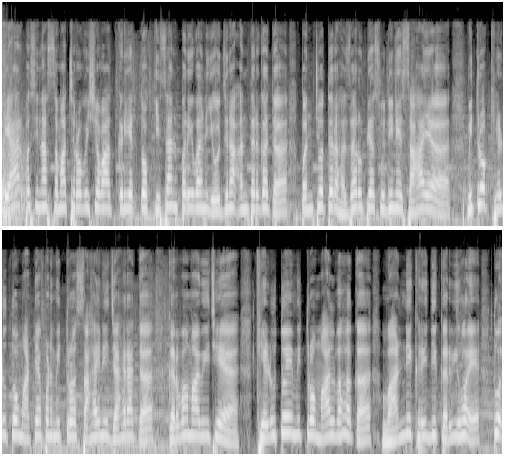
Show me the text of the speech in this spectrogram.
ત્યાર પછીના સમાચારો વિશે વાત કરીએ તો કિસાન પરિવહન યોજના અંતર્ગત પંચોતેર હજાર રૂપિયા સુધીની સહાય. મિત્રો, ખેડૂતો માટે પણ મિત્રો સહાયની જાહેરાત કરવામાં આવી છે. ખેડૂતોએ મિત્રો માલવાહક વાહનની ખરીદી કરવી હોય તો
